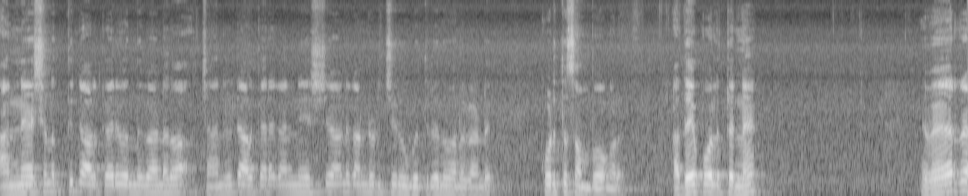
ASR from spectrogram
അന്വേഷണത്തിന്റെ ആൾക്കാർ വന്നു കണ്ട് അഥവാ ചാനലിന്റെ ആൾക്കാരൊക്കെ അന്വേഷിച്ചാണ്ട് കണ്ടുപിടിച്ച രൂപത്തിൽ എന്ന് പറഞ്ഞുകൊണ്ട് കൊടുത്ത സംഭവങ്ങൾ. അതേപോലെ തന്നെ വേറെ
